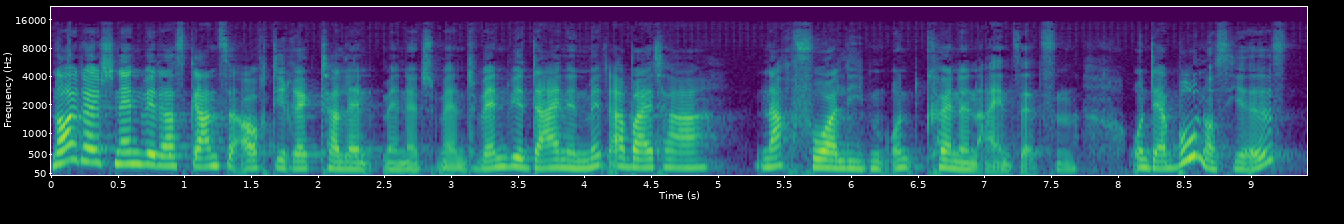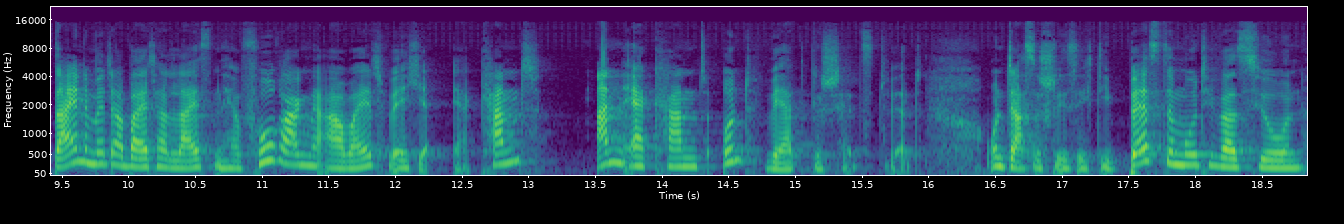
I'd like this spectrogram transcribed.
Neudeutsch nennen wir das Ganze auch direkt Talentmanagement, wenn wir deinen Mitarbeiter nach Vorlieben und Können einsetzen. Und der Bonus hier ist, deine Mitarbeiter leisten hervorragende Arbeit, welche erkannt, anerkannt und wertgeschätzt wird. Und das ist schließlich die beste Motivation,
